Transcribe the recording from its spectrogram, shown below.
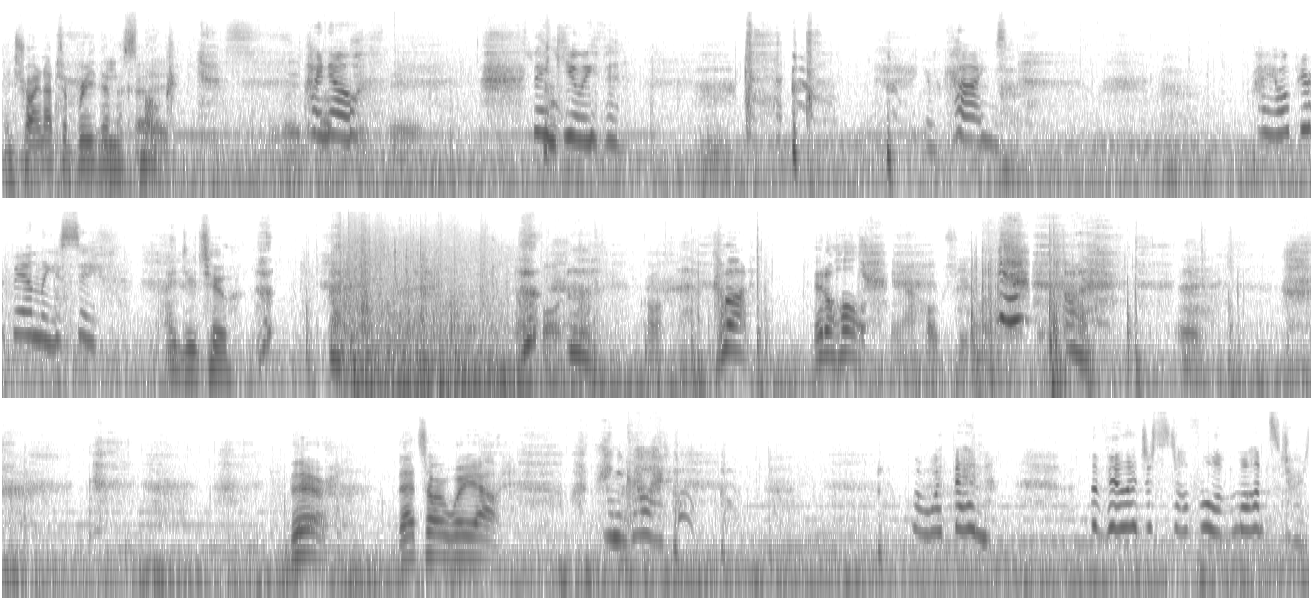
And try not to breathe in the smoke. I know. Thank you, Ethan. You're kind. I hope your family is safe. I do too. Come on. Come on. It'll hold. Yeah, I hope she don't. There. That's our way out. Thank God. But what then? The village is still full of monsters.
